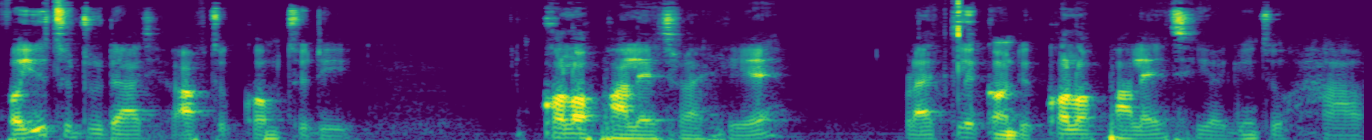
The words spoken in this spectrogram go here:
For you to do that, you have to come to the color palette right here. Right click on the color palette. You're going to have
